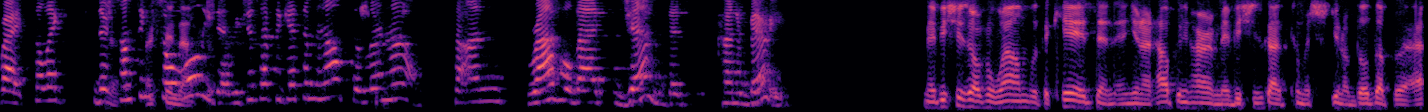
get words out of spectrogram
right. So like, there's yeah, something so holy there. We just have to get them help to learn how to unravel that gem that's kind of buried. Maybe she's overwhelmed with the kids and, and you're not helping her. And maybe she's got too much you know build up uh,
